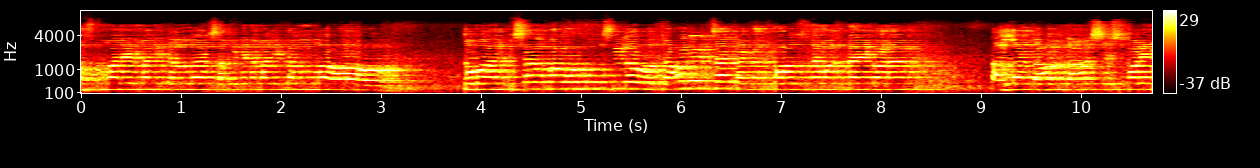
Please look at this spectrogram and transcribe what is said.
আসমানের মালিক আল্লাহ জমিনের মালিক আল্লাহ তোমার বিশাল বড় হুকুম ছিল জহরের চার টাকা খরচ নামাজ দেয় করা আল্লাহ জহর নামাজ শেষ করে,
